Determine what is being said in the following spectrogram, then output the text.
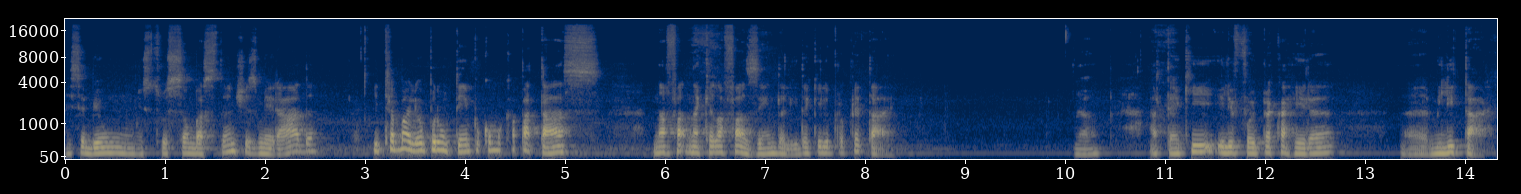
Recebeu uma instrução bastante esmerada e trabalhou por um tempo como capataz na, naquela fazenda ali daquele proprietário. Né? Até que ele foi para a carreira uh, militar.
